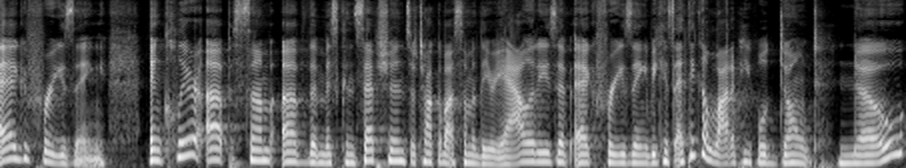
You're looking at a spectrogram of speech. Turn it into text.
egg freezing and clear up some of the misconceptions or talk about some of the realities of egg freezing because I think a lot of people don't know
